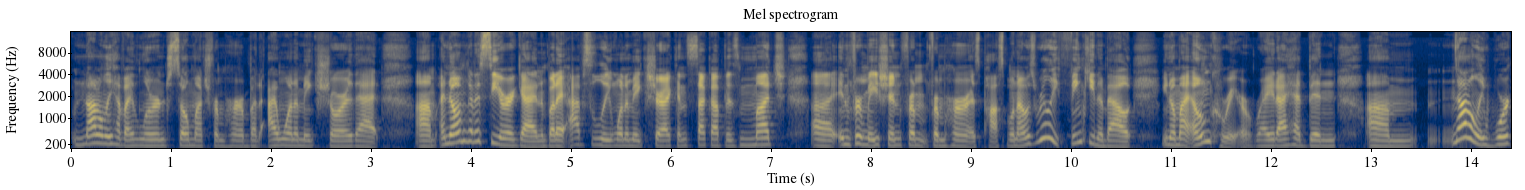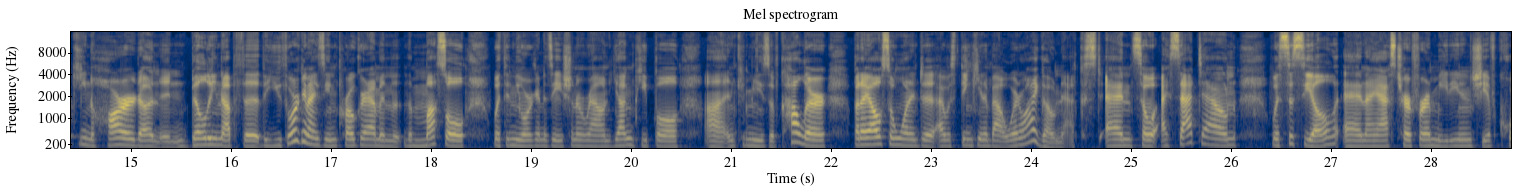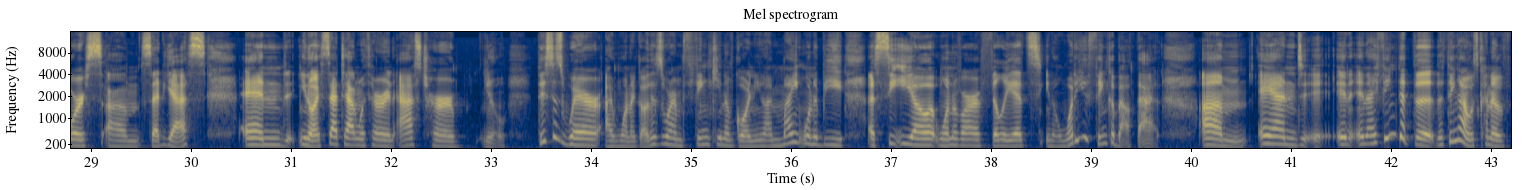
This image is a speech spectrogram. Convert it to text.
not only have I learned so much from her, but I want to make sure that um, I know I'm going to see her again, but I absolutely want to make sure I can suck up as much uh, information from from her as possible. And I was really thinking about, you know, my own career. Right, I had been um, not only working hard on and building up the the youth organizing program and the, the muscle within the organization around young people uh, and communities of color, but I also wanted to. I was thinking about where do I go next, and so I sat down with Cecile and I asked her for a meeting, and she of course um, said yes. And you know, I sat down with her and asked her you know, this is where I want to go. This is where I'm thinking of going. You know, I might want to be a CEO at one of our affiliates. You know, what do you think about that? Um, and, and and I think that the the thing I was kind of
